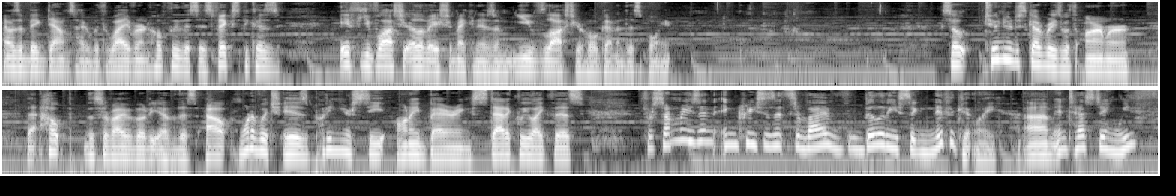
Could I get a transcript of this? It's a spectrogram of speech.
That was a big downside with Wyvern. Hopefully this is fixed because if you've lost your elevation mechanism, you've lost your whole gun at this point. So, two new discoveries with armor that help the survivability of this out, one of which is putting your seat on a bearing statically like this for some reason increases its survivability significantly. Um, in testing, we've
